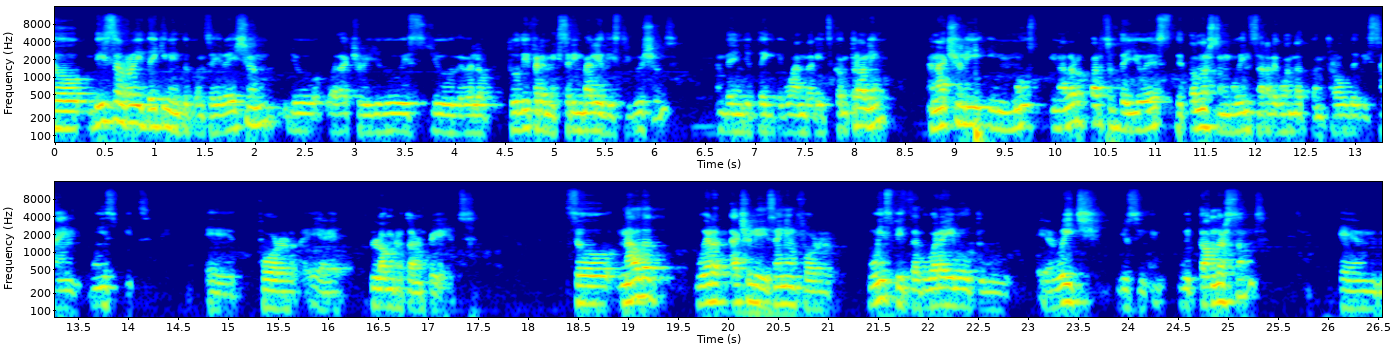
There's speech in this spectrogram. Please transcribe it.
So this is already taken into consideration. You what actually you do is you develop two different extreme value distributions, and then you take the one that it's controlling. And actually, in most in a lot of parts of the U.S., the thunderstorm winds are the one that control the design wind speeds uh, for uh, long return periods. So now that we're actually designing for wind speeds that we're able to uh, reach using with thunderstorms, um,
